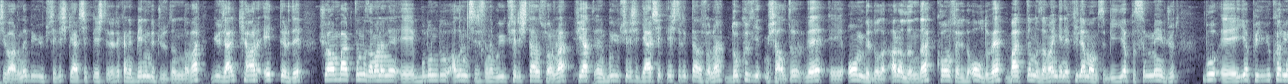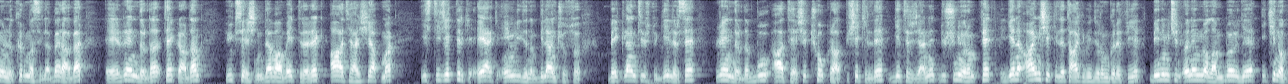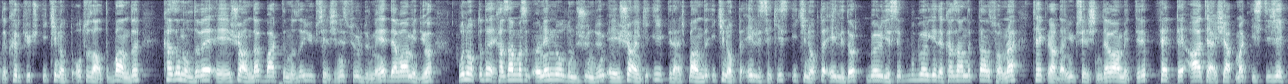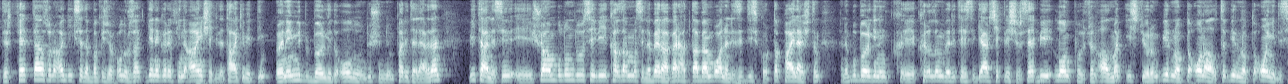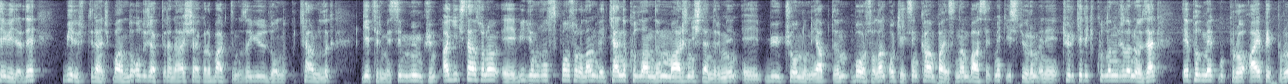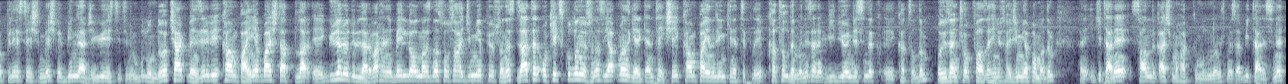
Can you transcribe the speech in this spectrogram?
civarında bir yükseliş gerçekleştirerek hani benim de cüzdanımda var. Güzel kar ettirdi. Şu an baktığımız zaman hani e, bulunduğu alan içerisinde bu yükselişten sonra fiyat yani bu yükselişi gerçekleştirdikten sonra 9.76 ve e, 11 dolar aralığında konsolide oldu ve baktığımız zaman gene filamamsı bir yapısı mevcut. Bu e, yapıyı yukarı yönlü kırmasıyla beraber e, render'da tekrardan yükselişini devam ettirerek ATH yapmak isteyecektir ki eğer ki Nvidia'nın bilançosu beklenti üstü gelirse render'da bu ATH'i çok rahat bir şekilde getireceğini düşünüyorum. FED gene aynı şekilde takip ediyorum grafiği. Benim için önemli olan bölge 2.43-2.36 bandı kazanıldı ve e, şu anda baktığımızda yükselişini sürdürmeye devam ediyor. Bu noktada kazanmasının önemli olduğunu düşündüğüm e, şu anki ilk direnç bandı 2.58-2.54 bölgesi. Bu bölgede kazandıktan sonra tekrardan yükselişini devam ettirip FED'de ATH yapmak isteyecektir. FED'den sonra AGX'e de bakacak olursak gene grafiğini aynı şekilde takip ettiğim önemli bir bölgede olduğunu düşündüğüm paritelerden bir tanesi e, şu an bulunduğu seviyeyi kazanmasıyla beraber hatta ben bu analizi Discord'da paylaştım. Hani bu bölgenin e, kırılım veri testi gerçekleşirse bir long pozisyon almak istiyorum. 1.16 1.17 seviyelerde bir üst direnç bandı olacaktır. Hani aşağı yukarı baktığımızda %10'luk bir karlılık getirmesi mümkün. AGX'ten sonra e, videomuzun sponsor olan ve kendi kullandığım marjin işlemlerimin e, büyük çoğunluğunu yaptığım borsa olan OKEX'in kampanyasından bahsetmek istiyorum. Yani Türkiye'deki kullanıcıların özel Apple MacBook Pro, iPad Pro, PlayStation 5 ve binlerce USDT'nin bulunduğu çark benzeri bir kampanya başlattılar. E, güzel ödüller var. Hani belli olmaz nasıl olsa hacim yapıyorsanız. Zaten OKEX kullanıyorsanız yapmanız gereken tek şey kampanyanın linkine tıklayıp katıl demeniz. Hani video öncesinde e, katıldım. O yüzden çok fazla henüz hacim yapamadım. Hani iki tane sandık açma hakkım bulunuyormuş. Mesela bir tanesini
